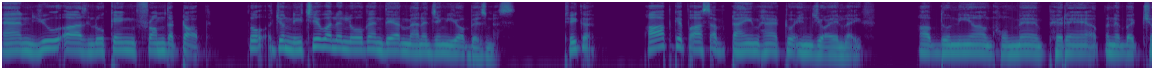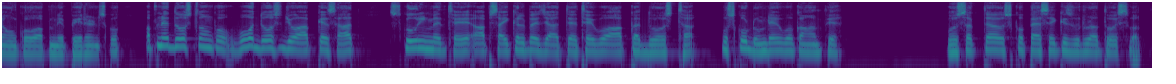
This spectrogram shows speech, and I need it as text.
and you are looking from the top تو جو نیچے والے لوگ ہیں they are managing your business ٹھیک ہے؟ آپ کے پاس اب ٹائم ہے ٹو انجوائے لائف آپ دنیا گھومیں، پھریں، اپنے بچوں کو، اپنے پیرنٹس کو، اپنے دوستوں کو۔ وہ دوست جو آپ کے ساتھ اسکول میں تھے، آپ سائیکل پہ جاتے تھے، وہ آپ کا دوست تھا۔ اس کو ڈھونڈے وہ کہاں پہ؟ ہو سکتا ہے اس کو پیسے کی ضرورت ہو اس وقت۔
